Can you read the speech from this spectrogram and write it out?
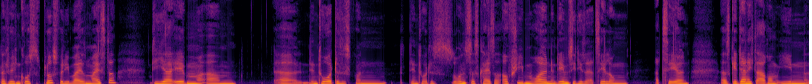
natürlich ein großes Plus für die weisen Meister, die ja eben ähm, äh, den Tod des von den Tod des Sohns des Kaisers aufschieben wollen, indem sie diese Erzählungen erzählen. Also es geht ja nicht darum, ihn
